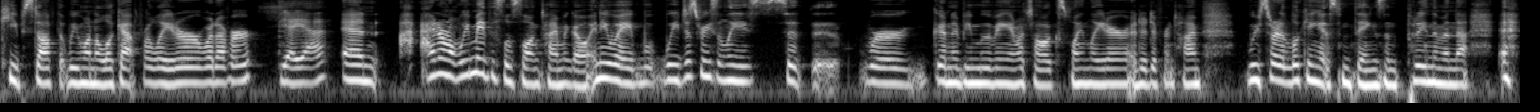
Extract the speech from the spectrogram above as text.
keep stuff that we want to look at for later or whatever. yeah, yeah. And I don't know. We made this list a long time ago. Anyway, we just recently said uh, we're going to be moving, and which I'll explain later at a different time. We started looking at some things and putting them in that.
